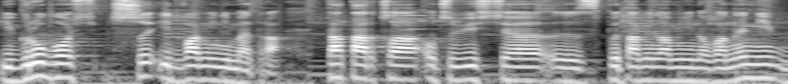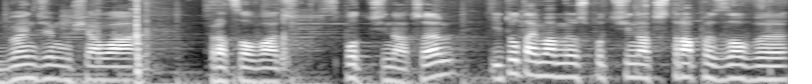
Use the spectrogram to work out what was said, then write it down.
i grubość 3,2 mm. Ta tarcza oczywiście y, z płytami laminowanymi będzie musiała pracować z podcinaczem i tutaj mamy już podcinacz trapezowy,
